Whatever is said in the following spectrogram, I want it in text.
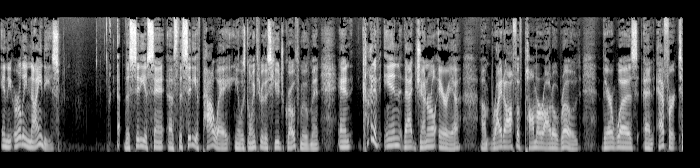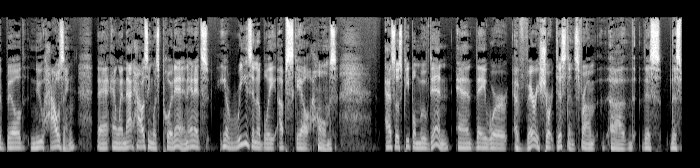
in the early 90s, the city of San, uh, the city of Poway, you know, was going through this huge growth movement, and kind of in that general area, um, right off of Pomerado Road, there was an effort to build new housing, and when that housing was put in, and it's you know reasonably upscale homes, as those people moved in, and they were a very short distance from uh, this this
